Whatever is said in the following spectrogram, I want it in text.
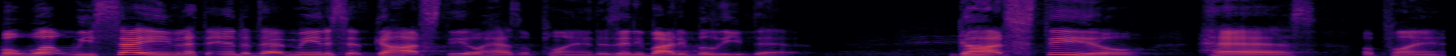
but what we say, even at the end of that meeting, that God still has a plan. Does anybody believe that? God still has a plan.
